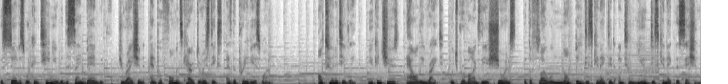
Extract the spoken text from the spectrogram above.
the service will continue with the same bandwidth, duration, and performance characteristics as the previous one. Alternatively, you can choose hourly rate, which provides the assurance that the flow will not be disconnected until you disconnect the session.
